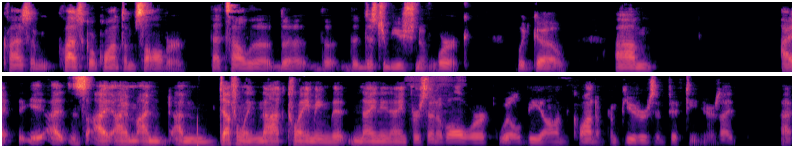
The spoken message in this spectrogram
classical quantum solver. That's how the, the, the, the distribution of work would go. Um, I, I, I'm, I'm, I'm definitely not claiming that 99% of all work will be on quantum computers in 15 years. I, I,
